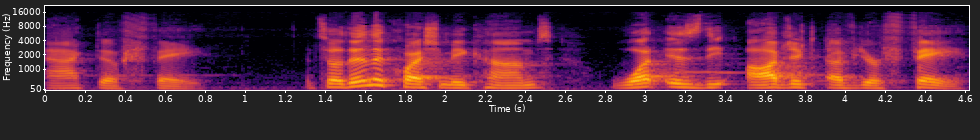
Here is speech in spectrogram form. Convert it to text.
act of faith. And so then the question becomes what is the object of your faith?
